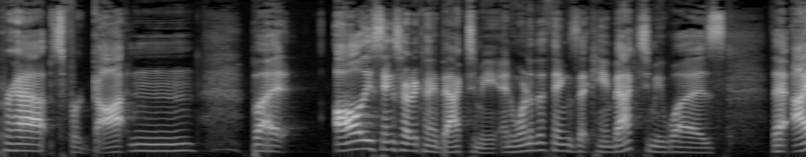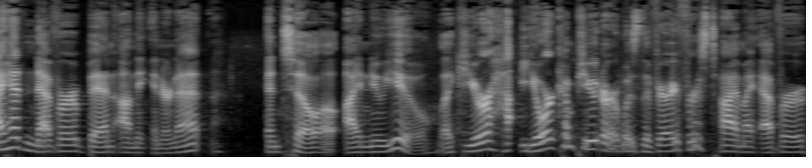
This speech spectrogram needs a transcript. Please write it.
perhaps forgotten, but all these things started coming back to me. And one of the things that came back to me was that I had never been on the internet until I knew you. Like your your computer was the very first time I ever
